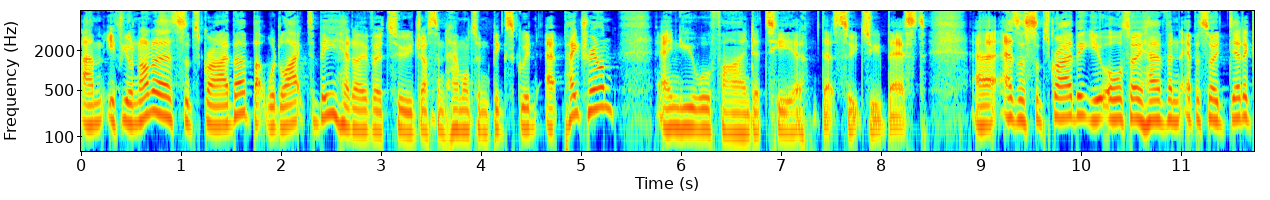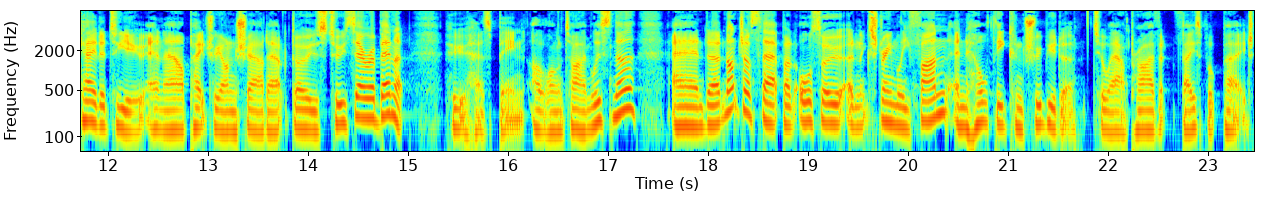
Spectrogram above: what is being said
Um, if you're not a subscriber but would like to be, head over to Justin Hamilton Big Squid at Patreon and you will find a tier that suits you best. Uh, as a subscriber, you also have an episode dedicated to you, and our Patreon shout out goes to Sarah Bennett, who has been a long time listener, and uh, not just that, but also an extremely fun and healthy contributor to our private Facebook page.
